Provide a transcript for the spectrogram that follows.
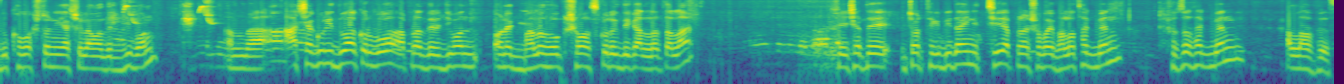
দুঃখ কষ্ট নিয়ে আসলে আমাদের জীবন। আমরা আশা করি, দোয়া করব, আপনাদের জীবন অনেক ভালো হোক, সহজ করে দিকে আল্লাহ তালা সেই সাথে চর থেকে বিদায় নিচ্ছি। আপনারা সবাই ভালো থাকবেন সুস্থ থাকবেন। আল্লাহ হাফেজ।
